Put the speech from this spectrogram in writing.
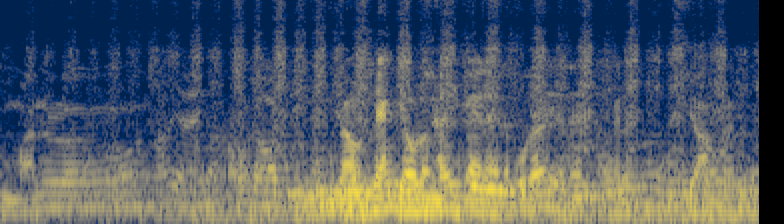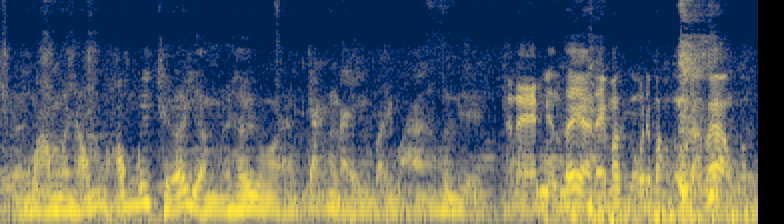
mạnh luôn đâu sáng vô là thấy cây này là của đế rồi đẹp cây này giòn mà mình không không biết sửa giờ mình hư mà căn này bậy bạ hư gì Cái này em nhìn thấy à, đây mất ngủ, đây mất ngủ nè phải không?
